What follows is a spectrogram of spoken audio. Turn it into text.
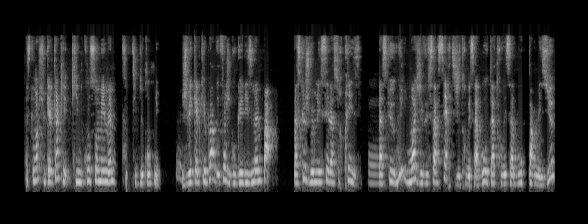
parce que moi, je suis quelqu'un qui, qui ne consommait même pas ce type de contenu. Je vais quelque part, des fois, je googlise même pas. Parce que je veux me laisser la surprise. Mm. Parce que oui, moi, j'ai vu ça, certes, j'ai trouvé ça beau, t'as trouvé ça beau par mes yeux.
